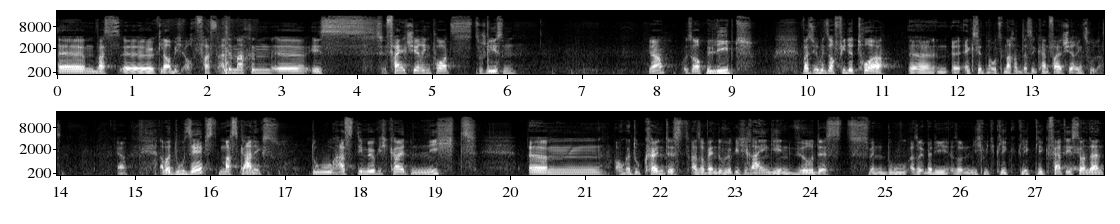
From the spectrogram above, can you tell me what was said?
ähm, was äh, glaube ich auch fast alle machen, äh, ist File-Sharing-Ports zu schließen. Ja, ist auch beliebt. Was übrigens auch viele Tor-Exit-Nodes äh, machen, dass sie kein File-Sharing zulassen. Ja? Aber du selbst machst gar nichts. Du hast die Möglichkeit nicht, ähm, oh du könntest, also wenn du wirklich reingehen würdest, wenn du, also über die, also nicht mit Klick, Klick, Klick fertig, sondern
